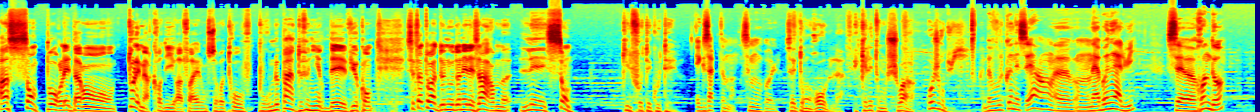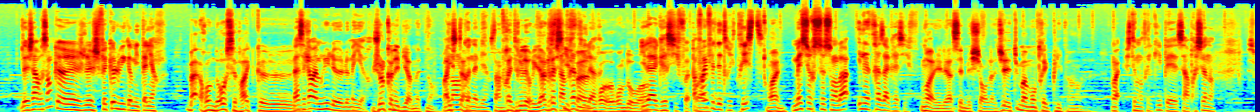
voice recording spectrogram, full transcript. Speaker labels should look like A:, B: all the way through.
A: Un son pour les darons. Tous les mercredis, Raphaël, on se retrouve pour ne pas devenir des vieux cons. C'est à toi de nous donner les armes, les sons qu'il faut écouter.
B: Exactement, c'est mon rôle.
A: C'est ton rôle. Et quel est ton choix aujourd'hui?
B: Ben, vous le connaissez, hein, euh, on est abonné à lui. C'est euh, Rondo. J'ai l'impression que je, je fais que lui comme italien.
A: Bah, Rondo, c'est vrai que.
B: Bah, c'est quand même lui le, le meilleur.
A: Je le connais bien maintenant. Bah,
B: Maintenant, on le
A: un-
B: connaît bien.
A: C'est un vrai driller. Il est agressif,
B: vrai
A: hein,
B: driller.
A: Ro- Rondo. hein.
B: Il est agressif, ouais. Parfois
A: Ouais.
B: il fait des trucs tristes,
A: Ouais.
B: mais sur ce son-là, il est très agressif.
A: ouais, il est assez méchant là. Tu m'as montré le clip. hein.
B: Ouais, je t'ai montré le clip et c'est impressionnant.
